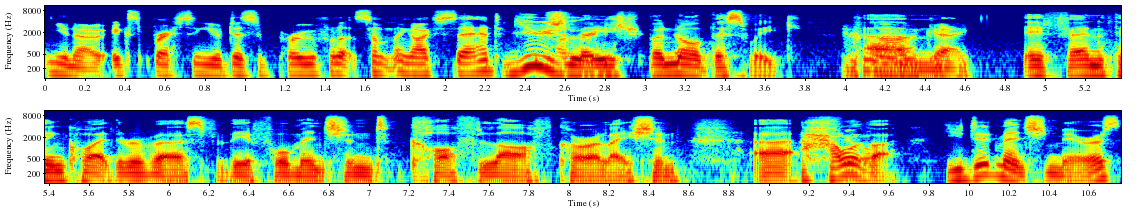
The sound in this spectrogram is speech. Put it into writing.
you know, expressing your disapproval at something I've said. Usually, sure- but not this week. Ah, Um, okay. If anything, quite the reverse for the aforementioned cough laugh correlation. Uh, However, you did mention mirrors.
